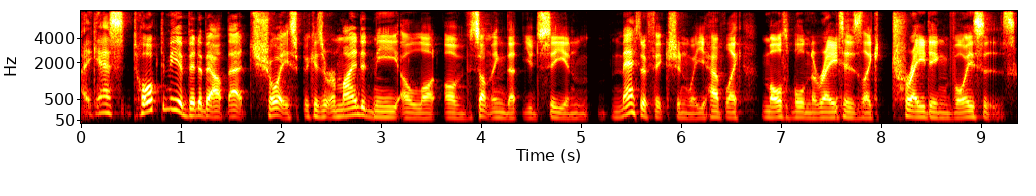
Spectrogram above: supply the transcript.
I guess talk to me a bit about that choice because it reminded me a lot of something that you'd see in metafiction, where you have like multiple narrators like trading voices.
